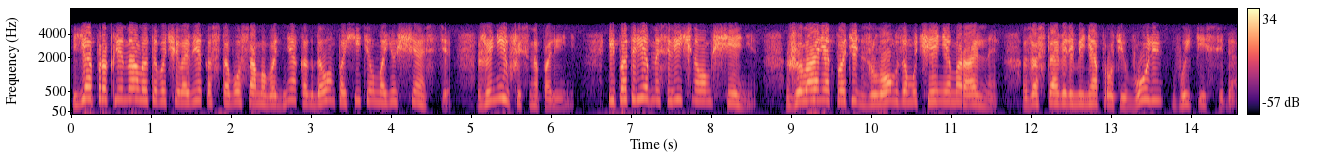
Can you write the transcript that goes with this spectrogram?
Я проклинал этого человека с того самого дня, когда он похитил мое счастье, женившись на Полине, и потребность личного мщения, желание отплатить злом за мучения моральные заставили меня против воли выйти из себя.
